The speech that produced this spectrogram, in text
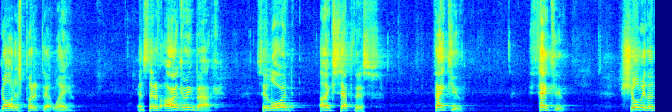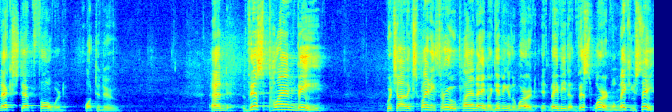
God has put it that way. Instead of arguing back, say, Lord, I accept this. Thank you. Thank you. Show me the next step forward, what to do. And this plan B which I'm explaining through plan A by giving you the word. It may be that this word will make you see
